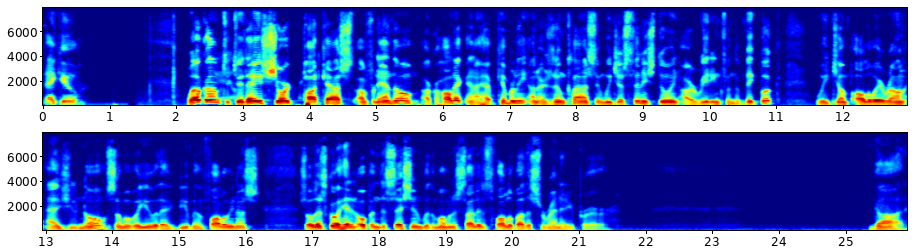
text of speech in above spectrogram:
Thank you. Welcome to today's short podcast. I'm Fernando, alcoholic, and I have Kimberly on our Zoom class, and we just finished doing our reading from the Big Book. We jump all the way around, as you know, some of you that you've been following us. So let's go ahead and open the session with a moment of silence, followed by the Serenity Prayer. God,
